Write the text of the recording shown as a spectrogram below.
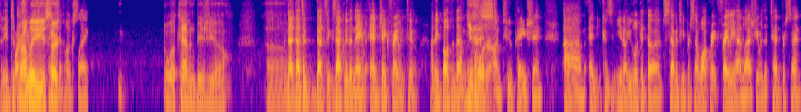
I need to wanna see what probably start. looks like. Well, Cavan Biggio. Um, that, that's a that's exactly the name, and Jake Fraley too. I think both of them border Yes. on too patient. Um, and because you know, you look at the 17% walk rate Fraley had last year with a 10%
